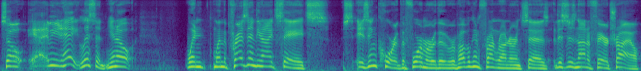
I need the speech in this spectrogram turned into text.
So, I mean, hey, listen, you know, when when the president of the United States is in court, the former, the Republican frontrunner, and says this is not a fair trial,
